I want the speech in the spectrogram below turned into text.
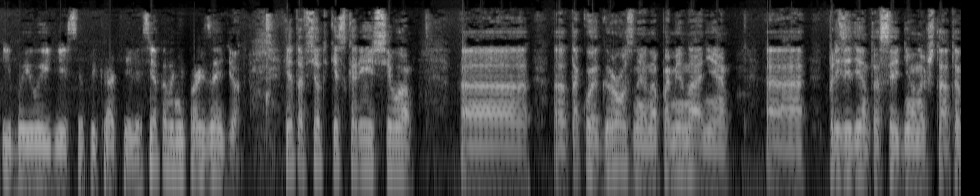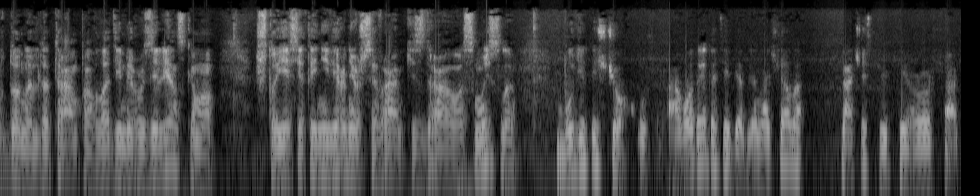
и боевые действия прекратились. Этого не произойдет. Это все-таки, скорее всего, э, э, такое грозное напоминание э, президента Соединенных Штатов Дональда Трампа Владимиру Зеленскому, что если ты не вернешься в рамки здравого смысла, будет еще хуже. А вот это тебе для начала в качестве первого шага.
